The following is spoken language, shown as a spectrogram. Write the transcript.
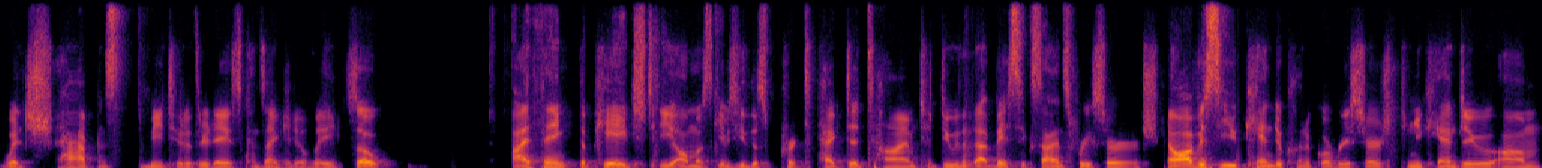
which happens to be two to three days consecutively. So I think the PhD almost gives you this protected time to do that basic science research. Now, obviously, you can do clinical research and you can do um,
